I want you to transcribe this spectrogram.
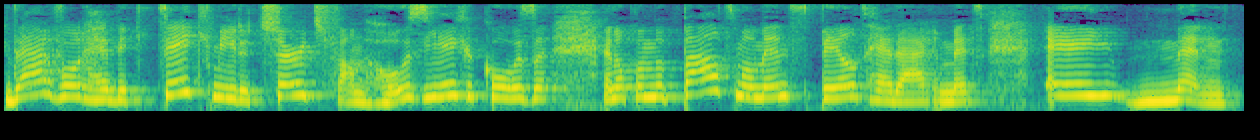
Daarvoor heb ik Take Me to Church van Hozier gekozen en op een bepaald moment speelt hij daar met. Amen,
